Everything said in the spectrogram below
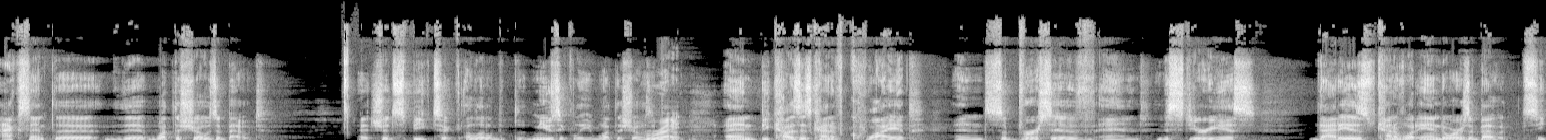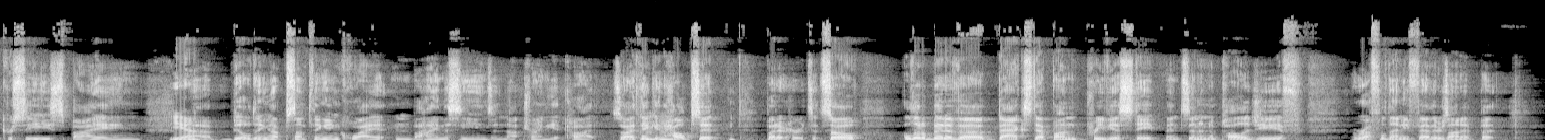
accent the the what the show's about. It should speak to a little musically what the show's Right. about. And because it's kind of quiet and subversive and mysterious, that is kind of what Andor is about secrecy, spying, Yeah. uh, building up something in quiet and behind the scenes and not trying to get caught. So I think Mm-hmm. it helps it, but it hurts it. So a little bit of a backstep on previous statements and an apology if ruffled any feathers on it, but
